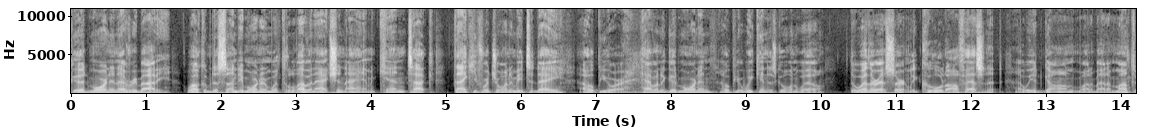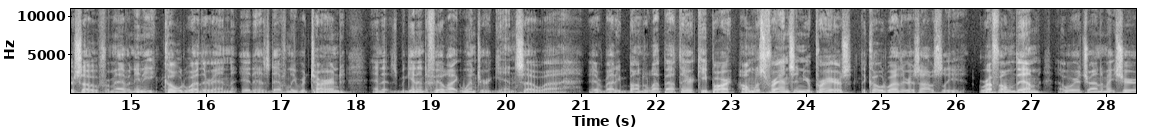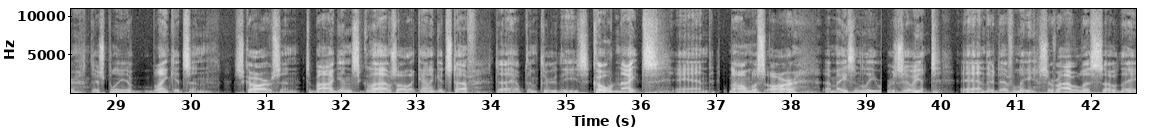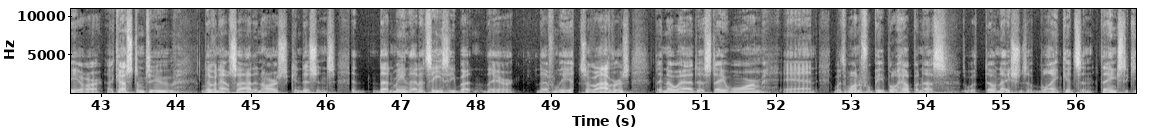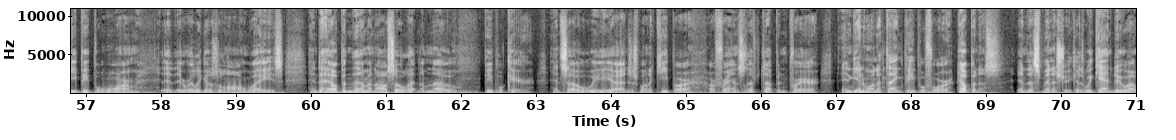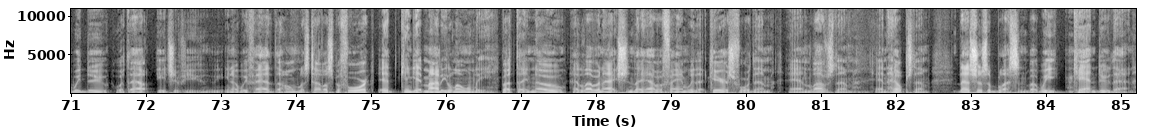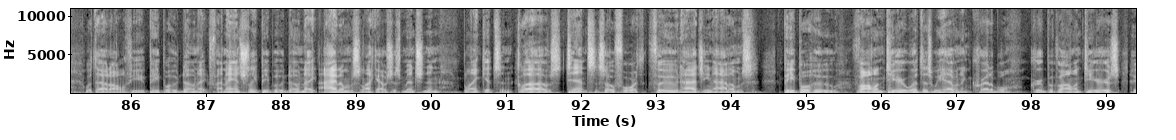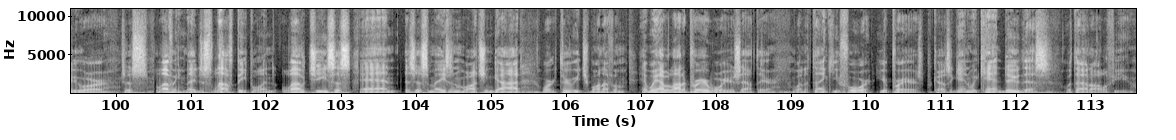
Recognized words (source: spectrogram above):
Good morning, everybody. Welcome to Sunday Morning with Love in Action. I am Ken Tuck. Thank you for joining me today. I hope you are having a good morning. I hope your weekend is going well. The weather has certainly cooled off, hasn't it? Uh, we had gone, what, about a month or so from having any cold weather, and it has definitely returned, and it's beginning to feel like winter again. So, uh, everybody bundle up out there. Keep our homeless friends in your prayers. The cold weather is obviously rough on them. Uh, we're trying to make sure there's plenty of blankets and scarves and toboggans, gloves, all that kind of good stuff to help them through these cold nights. And the homeless are amazingly resilient and they're definitely survivalists, so they are accustomed to living outside in harsh conditions. It doesn't mean that it's easy, but they're definitely survivors. They know how to stay warm, and with wonderful people helping us with donations of blankets and things to keep people warm, it, it really goes a long ways. And to helping them and also letting them know people care. And so we uh, just want to keep our, our friends lifted up in prayer. And again, want to thank people for helping us in this ministry because we can't do what we do without each of you. You know, we've had the homeless tell us before it can get mighty lonely, but they know at Love in Action they have a family that cares for them and loves them and helps them. That's just a blessing, but we can't do that without all of you. People who donate financially, people who donate items, like I was just mentioning, blankets and gloves, tents, and so forth, food, hygiene items, people who volunteer with us. We have an incredible group of volunteers who are just loving. They just love people and love Jesus. And it's just amazing watching God work through each one of them. And we have a lot of prayer warriors out there. I want to thank you for your prayers because, again, we can't do this without all of you.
